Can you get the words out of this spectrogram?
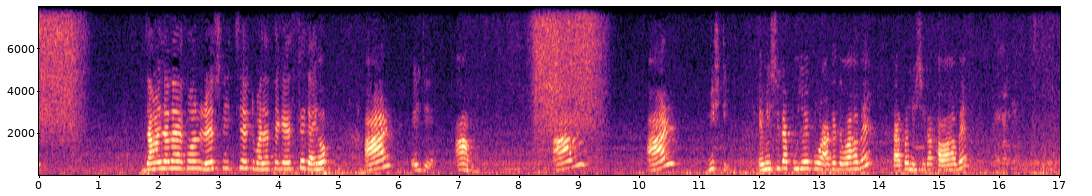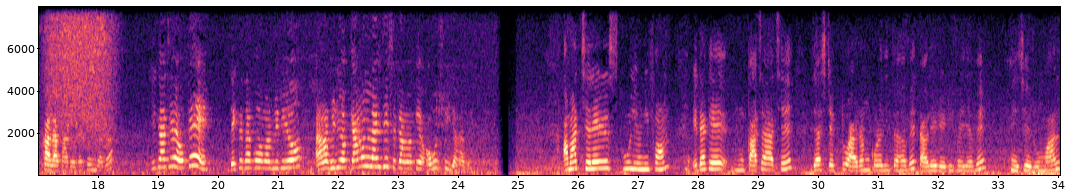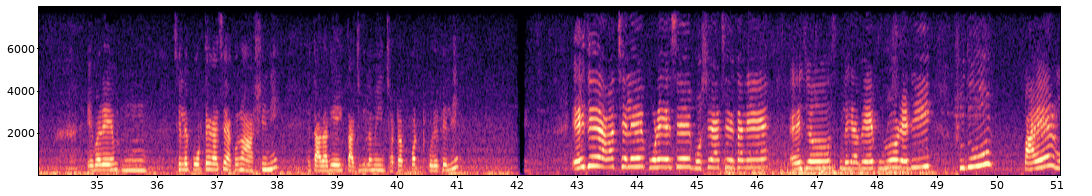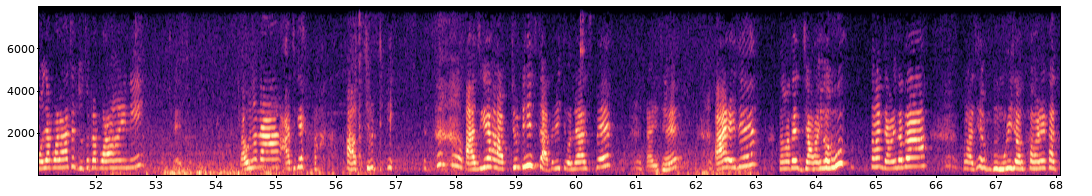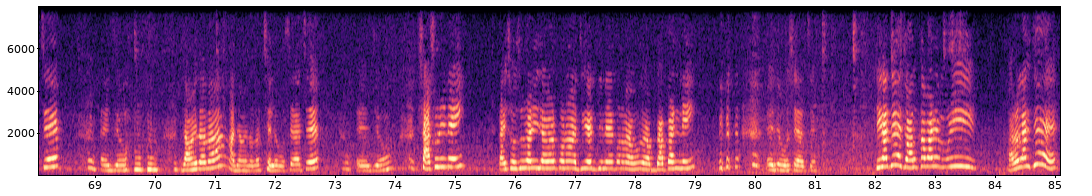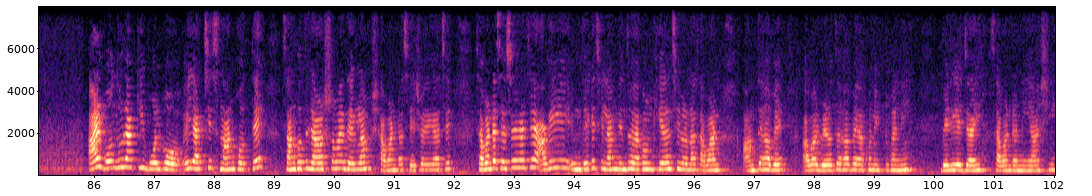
জামাই দাদা এখন রেস্ট নিচ্ছে, একটু বাজার থেকে এসছে, যাই হোক। আর এই যে আম। আম আর মিষ্টি। এই মিষ্টিটা পুজোয় আগে দেওয়া হবে, তারপর মিষ্টিটা খাওয়া হবে। কালা কালাকাঁদ এনেছেন দাদা ঠিক আছে, ওকে। দেখতে থাকো আমার ভিডিও। আর আমার ভিডিও কেমন লাগছে সেটা আমাকে অবশ্যই জানাবে। আমার ছেলের স্কুল ইউনিফর্ম, এটাকে কাঁচা আছে, জাস্ট একটু আয়রন করে দিতে হবে তাহলেই রেডি হয়ে যাবে। এই যে রুমাল। এবারে ছেলে পড়তে গেছে এখনও আসেনি। তার আগে এই কাজগুলো আমি ঝটাপট করে ফেলি। এই যে আমার ছেলে পড়ে এসে বসে আছে এখানে। এই যে স্কুলে যাবে। পুরো রেডি শুধু পায়ের মোজা পরা আছে, জুতোটা পরা হয়নি। না, আজকে হাফ ছুটি আজকে হাফ ছুটি তাড়াতাড়ি চলে আসবে। এই যে। আর এই যে তোমাদের জামাইবাবু। জামাই দাদা আজকে মুড়ি জল খাবারে খাচ্ছে। এই যে জামাই দাদা আর জামাই দাদার ছেলে বসে আছে। এই যে শাশুড়ি নেই, তাই শ্বশুরবাড়ি যাওয়ার কোনো আজকের দিনে কোনো ব্যাপ- ব্যাপার নেই। এই যে বসে আছে। ঠিক আছে জল খাবারে মুড়ি, ভালো লাগছে? আর বন্ধুরা কি বলব, এই যাচ্ছি স্নান করতে। স্নান করতে যাওয়ার সময় দেখলাম সাবানটা শেষ হয়ে গেছে। সাবানটা শেষ হয়ে গেছে, আগেই দেখেছিলাম, কিন্তু এখন খেয়াল ছিল না, সাবান আনতে হবে। আবার বেরোতে হবে, এখন একটুখানি বেরিয়ে যাই, সাবানটা নিয়ে আসি।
